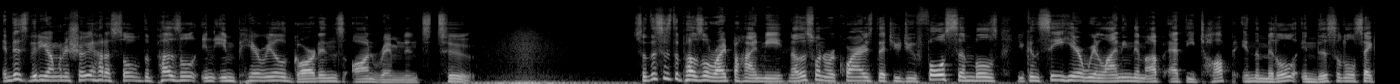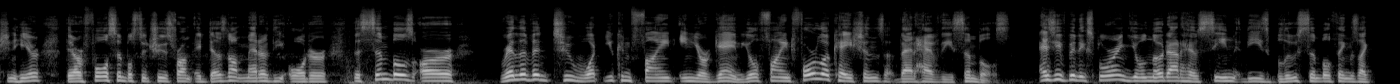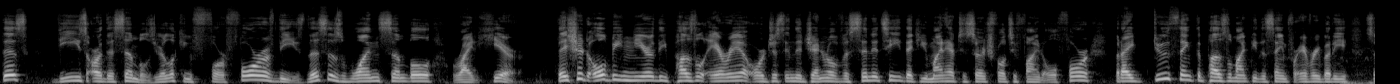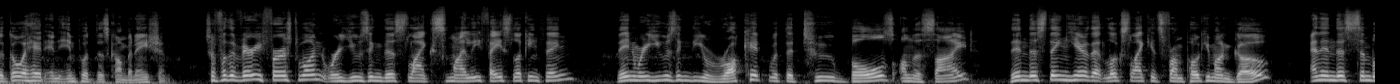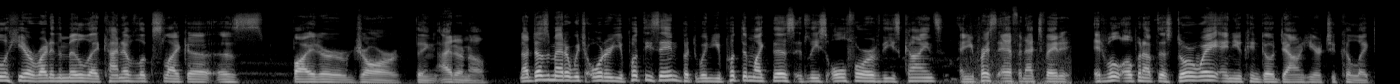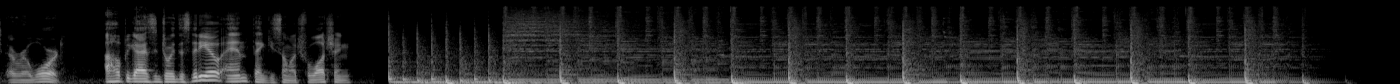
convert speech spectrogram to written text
In this video, I'm going to show you how to solve the puzzle in Imperial Gardens on Remnant 2. So this is the puzzle right behind me. Now this one requires that you do four symbols. You can see here we're lining them up at the top in the middle in this little section here. There are four symbols to choose from. It does not matter the order. The symbols are relevant to what you can find in your game. You'll find four locations that have these symbols. As you've been exploring, you'll no doubt have seen these blue symbol things like this. These are the symbols. You're looking for four of these. This is one symbol right here. They should all be near the puzzle area or just in the general vicinity that you might have to search for to find all four, but I do think the puzzle might be the same for everybody, so go ahead and input this combination. So for the very first one, we're using this like smiley face looking thing. Then we're using the rocket with the two balls on the side. Then this thing here that looks like it's from Pokemon Go. And then this symbol here right in the middle that kind of looks like a, a spider jar thing. I don't know. Now, it doesn't matter which order you put these in, but when you put them like this, at least all four of these kinds, and you press F and activate it, it will open up this doorway and you can go down here to collect a reward. I hope you guys enjoyed this video, and thank you so much for watching.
